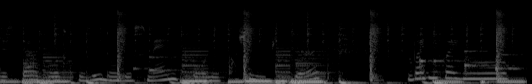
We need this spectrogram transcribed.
j'espère vous retrouver dans deux semaines pour le prochain épisode. Voilà, voilà.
